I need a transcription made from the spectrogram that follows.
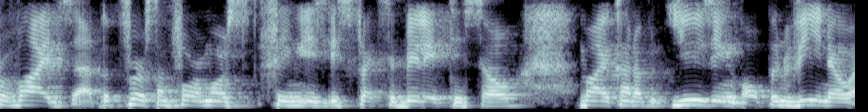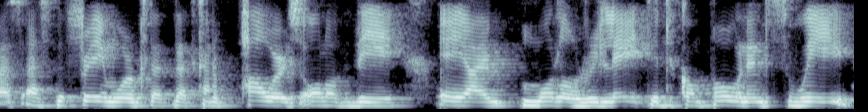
provides at the first and foremost thing is, is flexibility. So by kind of using OpenVINO as, as the framework that, that kind of powers all of the AI model related components, we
